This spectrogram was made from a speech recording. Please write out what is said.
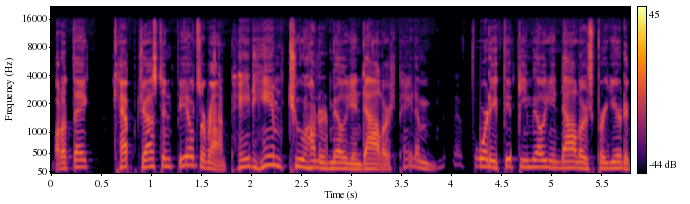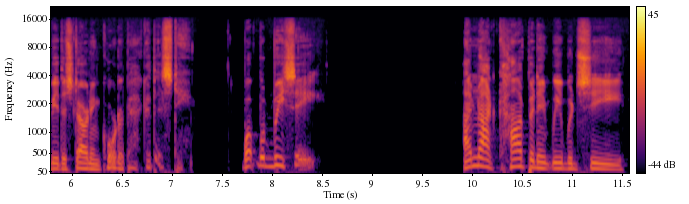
What if they kept Justin Fields around, paid him $200 million, paid him $40, $50 million per year to be the starting quarterback of this team? What would we see? I'm not confident we would see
